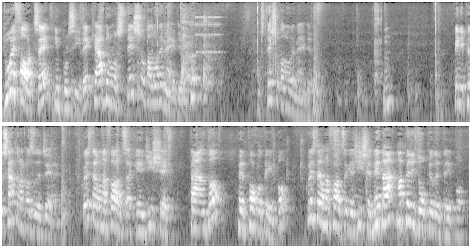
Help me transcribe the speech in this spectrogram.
due forze impulsive che abbiano lo stesso valore medio. Lo stesso valore medio. Mm? Quindi pensate a una cosa del genere. Questa è una forza che agisce tanto per poco tempo, questa è una forza che agisce metà ma per il doppio del tempo.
